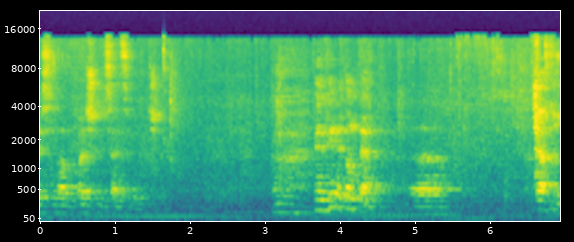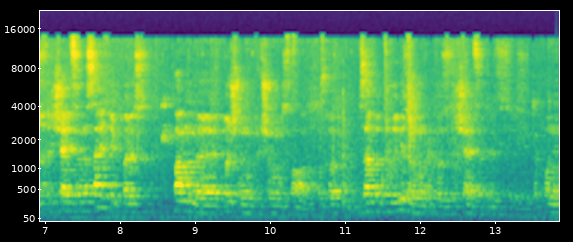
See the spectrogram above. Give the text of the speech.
десь на першій десятці визначений. Пінгвіни контент. Часто зустрічається на сайті перед спам е, точними ключовими словами. Тобто запит телевізора, наприклад, зустрічається 30 разів. Такого не,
